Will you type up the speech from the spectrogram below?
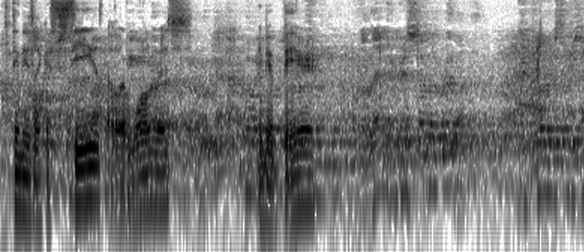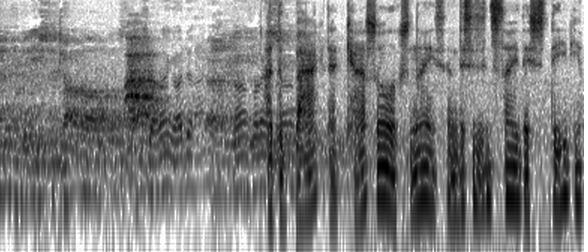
I think there's like a seal or a walrus, maybe a bear. At the back, that castle looks nice, and this is inside the stadium.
